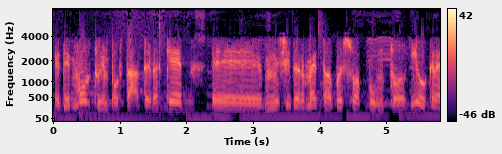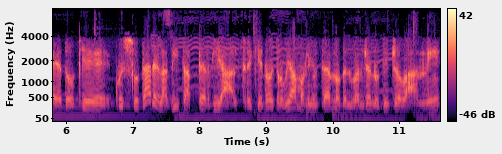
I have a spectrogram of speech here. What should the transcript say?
ed è molto importante perché eh, mi si permetta questo appunto, io credo che questo dare la vita per gli altri che noi troviamo all'interno del Vangelo di Giovanni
